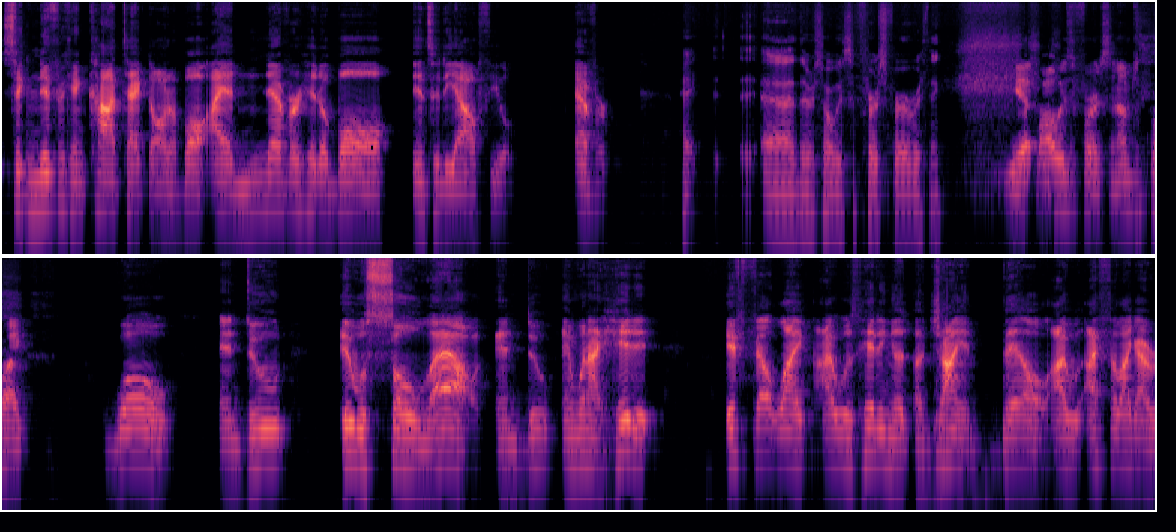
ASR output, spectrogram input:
significant contact on a ball. I had never hit a ball into the outfield ever. Uh, there's always a first for everything. Yep, always the first. And I'm just like, whoa. And dude, it was so loud. And dude, and when I hit it, it felt like I was hitting a, a giant bell. I, I felt like I,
